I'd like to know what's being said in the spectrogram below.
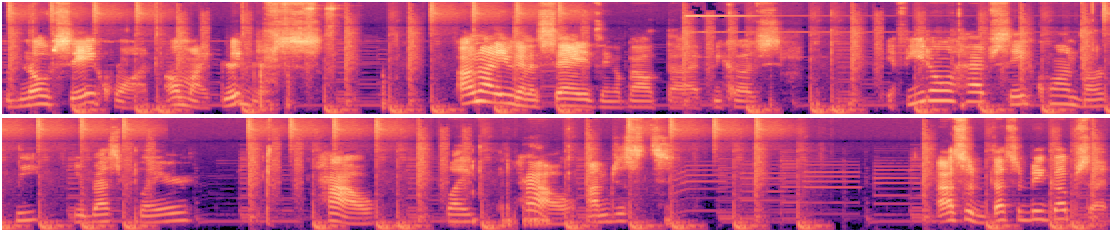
with no Saquon. Oh my goodness. I'm not even to say anything about that because if you don't have Saquon Barkley, your best player, how? Like how? I'm just That's a that's a big upset.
